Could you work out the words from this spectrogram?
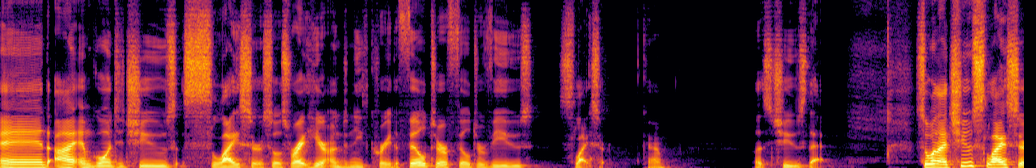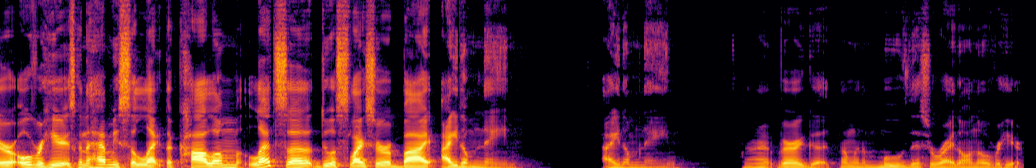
and I am going to choose slicer. So it's right here underneath create a filter, filter views, slicer. Okay, let's choose that. So when I choose slicer over here, it's going to have me select a column. Let's uh, do a slicer by item name. Item name. All right, very good. I'm going to move this right on over here.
